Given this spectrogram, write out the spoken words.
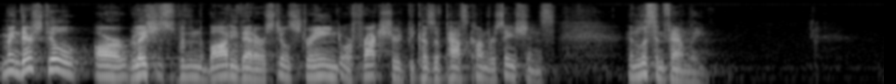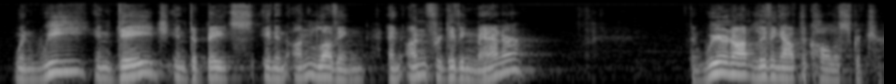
I mean, there still are relationships within the body that are still strained or fractured because of past conversations. And listen, family, when we engage in debates in an unloving and unforgiving manner, then we're not living out the call of Scripture.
